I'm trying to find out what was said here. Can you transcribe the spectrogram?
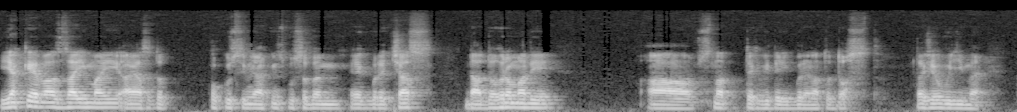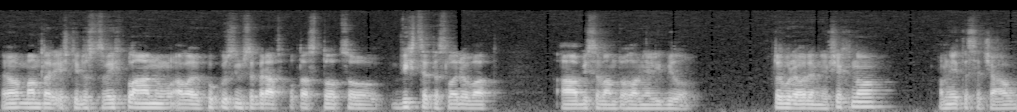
jaké vás zajímají a já se to pokusím nějakým způsobem, jak bude čas, dát dohromady a snad těch videí bude na to dost. Takže uvidíme. Jo, mám tady ještě dost svých plánů, ale pokusím se brát v potaz to, co vy chcete sledovat a aby se vám to hlavně líbilo. To bude ode mě všechno a mějte se čau.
